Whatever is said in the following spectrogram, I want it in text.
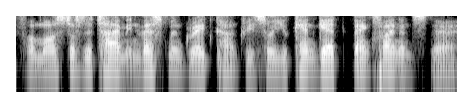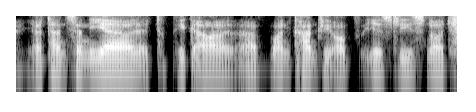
for most of the time investment grade country, so you can get bank finance there. Yeah, Tanzania, to pick our, one country, obviously is not.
